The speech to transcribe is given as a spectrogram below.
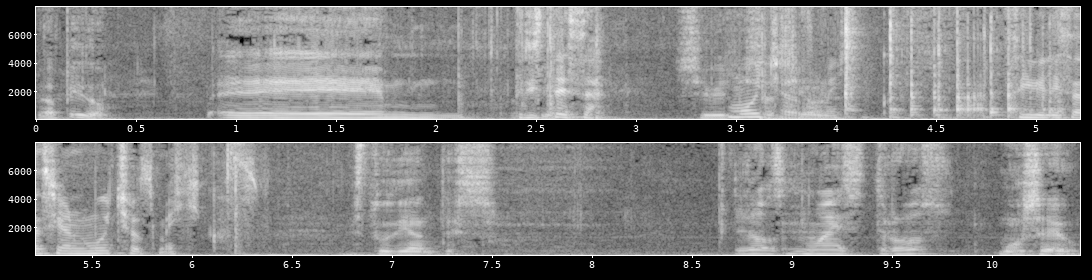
Rápido. Eh, tristeza. Muchos Méxicos. Civilización, muchos Méxicos. Estudiantes. Los nuestros. Museo.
